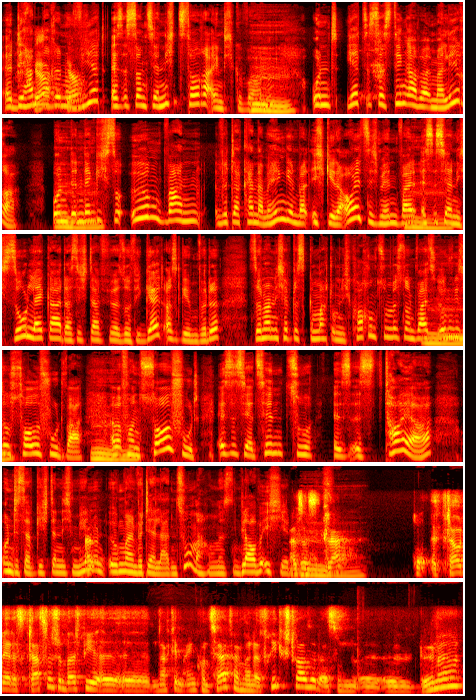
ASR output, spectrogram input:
Äh, die haben ja, da renoviert. Ja. Es ist sonst ja nichts teurer eigentlich geworden. Mhm. Und jetzt ist das Ding aber immer leerer. Und mhm. dann denke ich so, irgendwann wird da keiner mehr hingehen, weil ich gehe da auch jetzt nicht mehr hin, weil mhm. es ist ja nicht so lecker, dass ich dafür so viel Geld ausgeben würde, sondern ich habe das gemacht, um nicht kochen zu müssen und weil es mhm. irgendwie so Soul Food war. Mhm. Aber von Soul Food ist es jetzt hin zu, es ist teuer und deshalb gehe ich da nicht mehr hin und irgendwann wird der Laden zumachen müssen, glaube ich jedenfalls. Also ist klar, äh, Claudia, das klassische Beispiel, äh, nach dem einen Konzert waren wir in der Friedrichstraße, da ist ein äh, Döner,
